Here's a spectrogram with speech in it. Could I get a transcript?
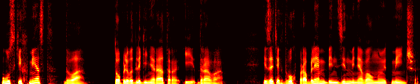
Узких мест — два. Топливо для генератора и дрова. Из этих двух проблем бензин меня волнует меньше.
